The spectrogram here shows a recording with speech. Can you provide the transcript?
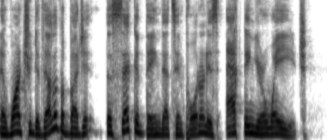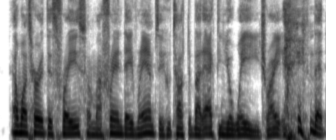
Now, once you develop a budget, the second thing that's important is acting your wage. I once heard this phrase from my friend Dave Ramsey, who talked about acting your wage, right? that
